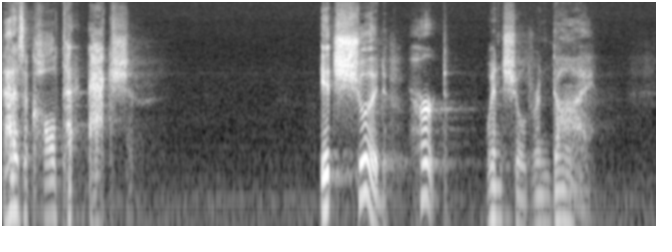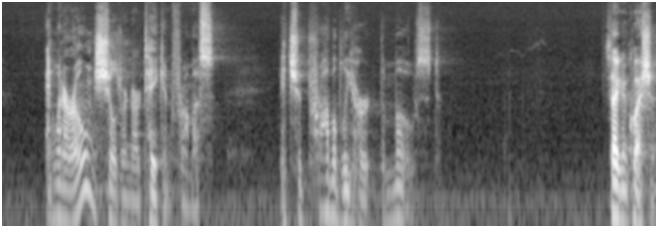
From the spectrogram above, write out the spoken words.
that is a call to action. It should hurt when children die. And when our own children are taken from us, it should probably hurt the most. Second question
